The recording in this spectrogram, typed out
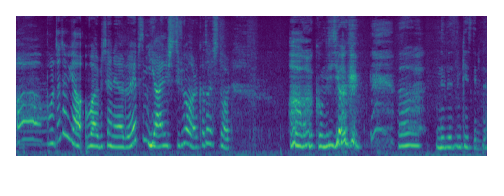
Aa, burada da ya- var bir tane yavru. Hepsini yerleştiriyor arkadaşlar. Ah, konuşacak. ah, nefesim kesildi.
